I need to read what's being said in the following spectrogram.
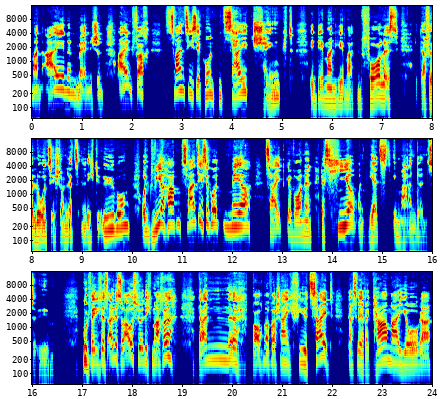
man einen Menschen einfach 20 Sekunden Zeit schenkt, indem man jemanden vorlässt, Dafür lohnt sich schon letztendlich die Übung. Und wir haben 20 Sekunden mehr Zeit gewonnen, das hier und jetzt im Handeln zu üben. Gut, wenn ich das alles so ausführlich mache, dann äh, braucht man wahrscheinlich viel Zeit. Das wäre Karma-Yoga.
